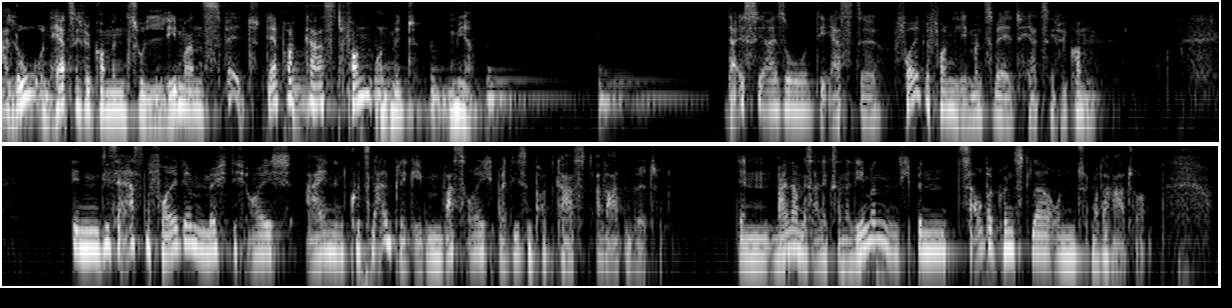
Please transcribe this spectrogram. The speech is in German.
Hallo und herzlich willkommen zu Lehmanns Welt, der Podcast von und mit mir. Da ist sie also, die erste Folge von Lehmanns Welt. Herzlich willkommen. In dieser ersten Folge möchte ich euch einen kurzen Einblick geben, was euch bei diesem Podcast erwarten wird. Denn mein Name ist Alexander Lehmann, ich bin Zauberkünstler und Moderator.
